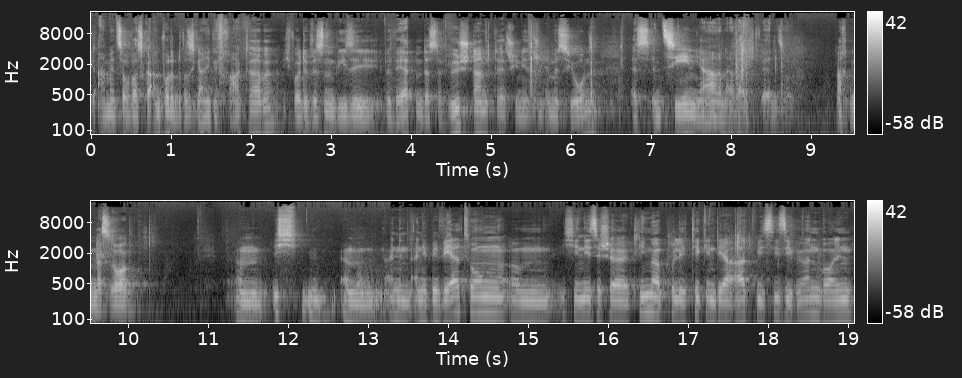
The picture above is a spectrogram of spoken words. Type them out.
Sie haben jetzt auch was geantwortet, was ich gar nicht gefragt habe. Ich wollte wissen, wie Sie bewerten, dass der Höchststand der chinesischen Emissionen es in zehn Jahren erreicht werden soll. Macht Ihnen das Sorgen? Ähm, ich, ähm, eine Bewertung ähm, chinesischer Klimapolitik in der Art, wie Sie sie hören wollen,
